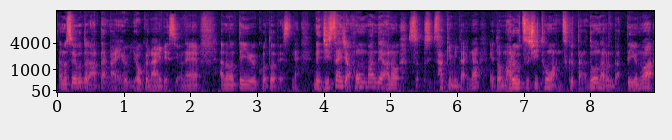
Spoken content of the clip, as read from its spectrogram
あの、そういうことがあったら、まあ、よくないですよね。あの、っていうことですね。で、実際じゃあ本番で、あの、さっきみたいな、えっと、丸写し答案作ったらどうなるんだっていうのは、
